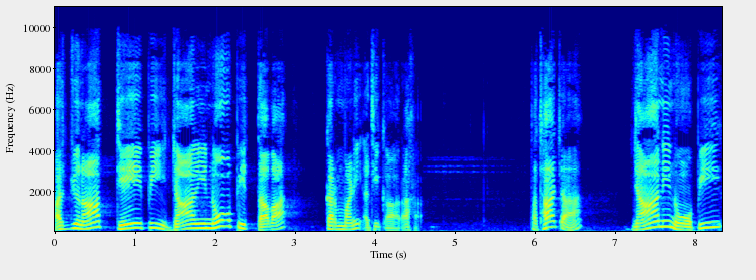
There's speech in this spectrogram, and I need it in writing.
अर्जुना तेऽपि ज्ञानिनोऽपि तव कर्मणि अधिकारः। तथा च ज्ञानिनोऽपि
